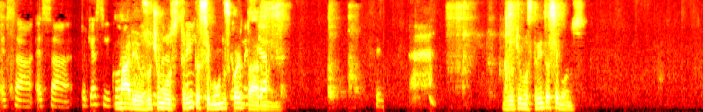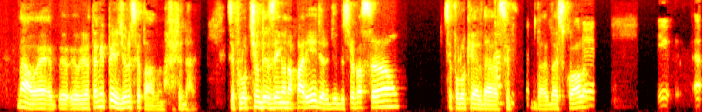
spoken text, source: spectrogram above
Essa, essa... Porque assim... Mari, os últimos 30 segundos cortaram a... ainda. Os últimos 30 segundos. Não, é, eu, eu até me perdi onde você estava, na verdade. Você falou que tinha um desenho na parede, era de observação. Você falou que era da, ah, da, da, escola. É, eu, a,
